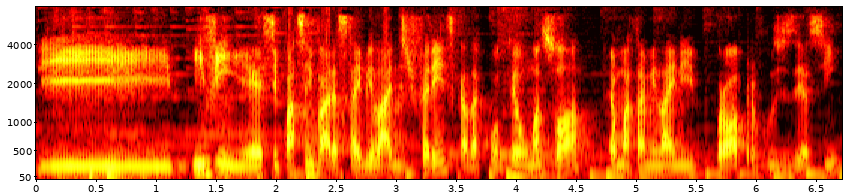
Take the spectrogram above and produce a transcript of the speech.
E, enfim, é, se passa em várias timelines diferentes, cada conto é uma só, é uma timeline própria, vamos dizer assim.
